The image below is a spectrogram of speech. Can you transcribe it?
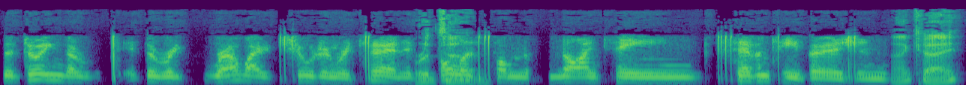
they're doing the the re- Railway Children Return. It Return. follows from the 1970 version. okay.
